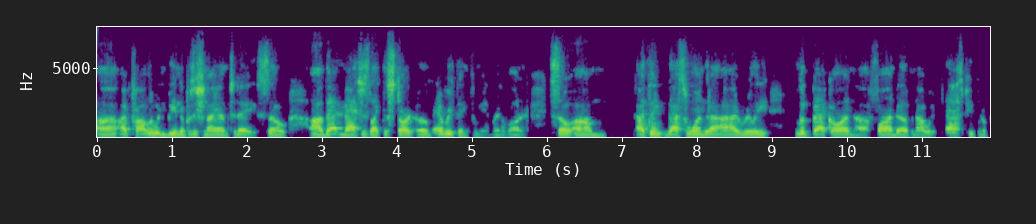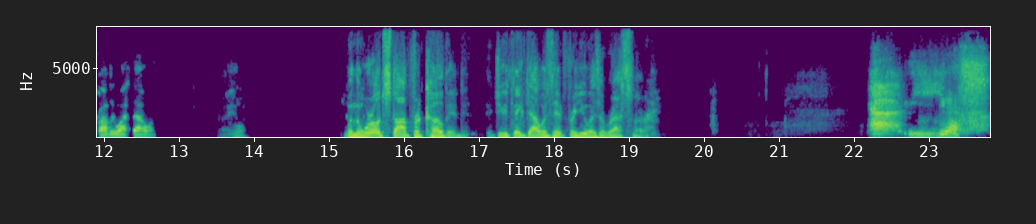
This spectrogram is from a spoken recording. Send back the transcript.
uh, I probably wouldn't be in the position I am today. So uh, that match is like the start of everything for me in Ring of Honor. So um, I think that's one that I, I really look back on uh, fond of, and I would ask people to probably watch that one. Right. Cool. When the world stopped for COVID, did you think that was it for you as a wrestler? yes,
